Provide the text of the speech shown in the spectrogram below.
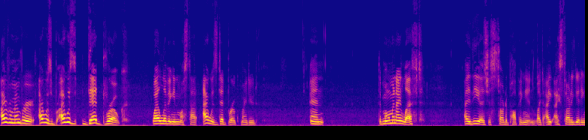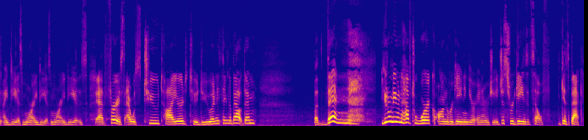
I remember I was I was dead broke while living in Mostar. I was dead broke, my dude. And the moment I left, ideas just started popping in. Like I, I started getting ideas, more ideas, more ideas. At first, I was too tired to do anything about them. But then you don't even have to work on regaining your energy. It just regains itself. It gets back.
